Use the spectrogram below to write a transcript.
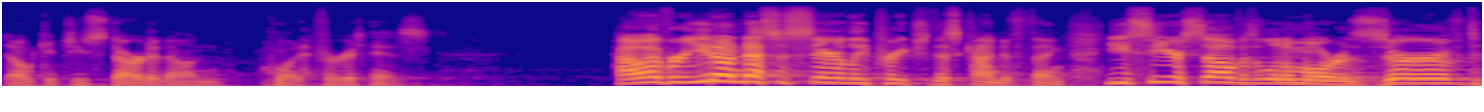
Don't get you started on whatever it is. However, you don't necessarily preach this kind of thing. You see yourself as a little more reserved,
